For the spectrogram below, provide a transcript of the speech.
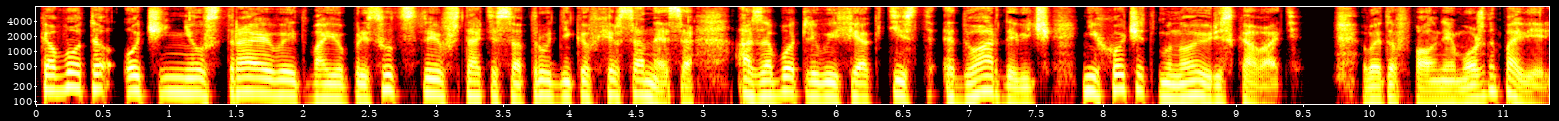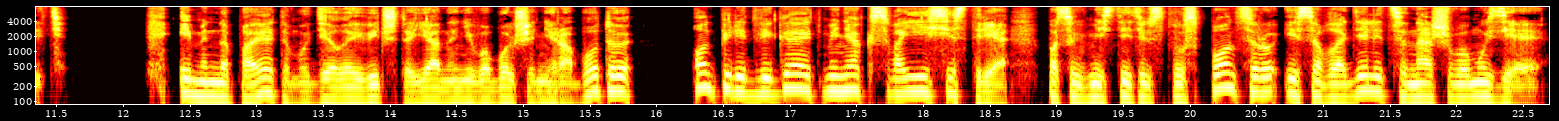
Кого-то очень не устраивает мое присутствие в штате сотрудников Херсонеса, а заботливый феоктист Эдуардович не хочет мною рисковать. В это вполне можно поверить. Именно поэтому, делая вид, что я на него больше не работаю, он передвигает меня к своей сестре, по совместительству спонсору и совладелице нашего музея.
